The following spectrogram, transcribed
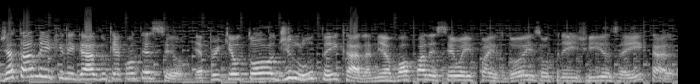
já tá meio que ligado no que aconteceu. É porque eu tô de luta aí, cara. Minha avó faleceu aí faz dois ou três dias aí, cara.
